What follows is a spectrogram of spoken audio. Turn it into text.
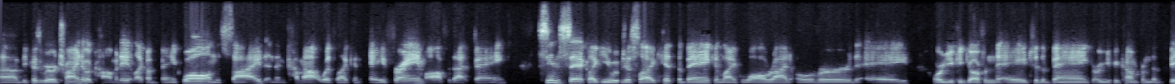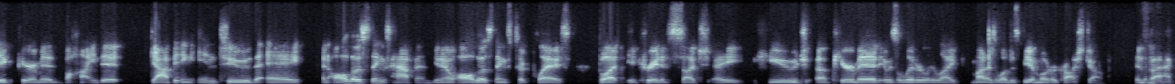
uh, because we were trying to accommodate like a bank wall on the side and then come out with like an A frame off of that bank. Seems sick. Like you would just like hit the bank and like wall ride over the A, or you could go from the A to the bank, or you could come from the big pyramid behind it, gapping into the A and all those things happened you know all those things took place but it created such a huge uh, pyramid. It was literally like might as well just be a motocross jump in the back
